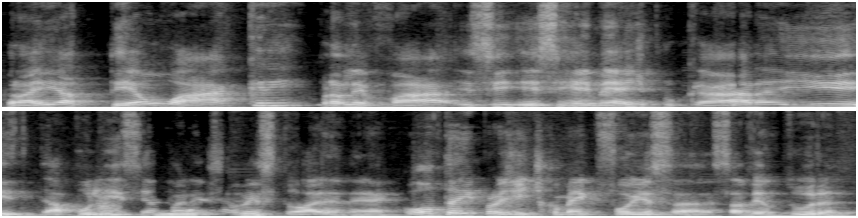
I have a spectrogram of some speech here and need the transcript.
para ir até o Acre para levar esse, esse remédio pro cara e a polícia apareceu na história, né? Conta aí pra gente como é que foi essa, essa aventura.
